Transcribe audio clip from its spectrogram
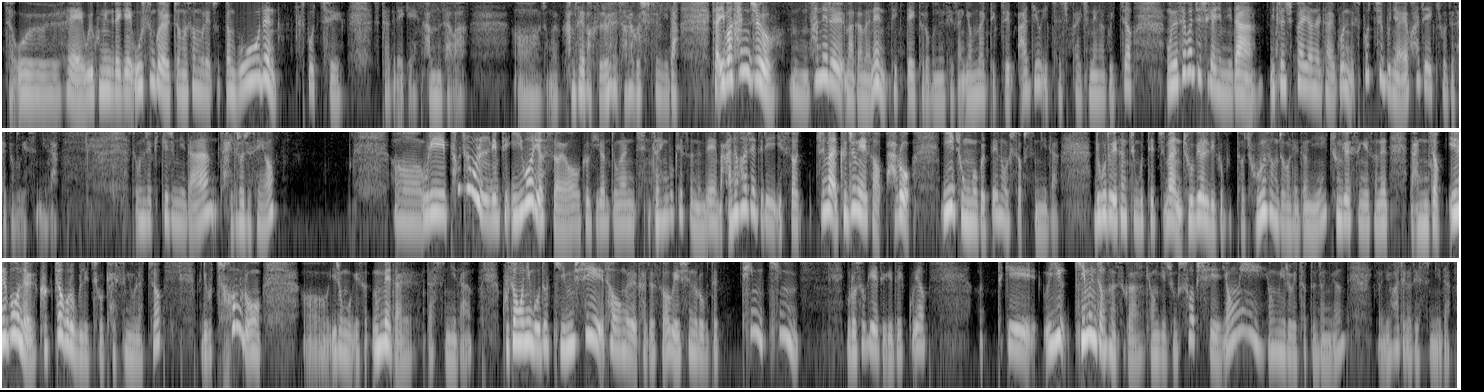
자, 올해 우리 국민들에게 웃음과 열정을 선물해줬던 모든 스포츠 스타들에게 감사와 어, 정말 감사의 박수를 전하고 싶습니다. 자, 이번 한 주, 음, 한 해를 마감하는 빅데이터로 보는 세상 연말 특집 아디오 2018 진행하고 있죠. 오늘 세 번째 시간입니다. 2018년을 달군 스포츠 분야의 화제의 키워드 살펴보겠습니다. 자, 오늘의 빅퀴즈입니다. 잘 들어주세요. 어, 우리 평창 올림픽 2월이었어요. 그 기간 동안 진짜 행복했었는데 많은 화제들이 있었지만 그 중에서 바로 이 종목을 빼놓을 수 없습니다. 누구도 예상치 못했지만 조별 리그부터 좋은 성적을 내더니 준결승에서는 난적 일본을 극적으로 물리치고 결승에 올랐죠. 그리고 처음으로 어, 이 종목에서 은메달 땄습니다. 구성원이 모두 김씨 성을 가져서 외신으로부터 팀 킴 으로 소개해드리기도 했고요. 특히 의, 김은정 선수가 경기 중 수없이 영미 영미를 외쳤던 장면 연일 화제가 됐습니다.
